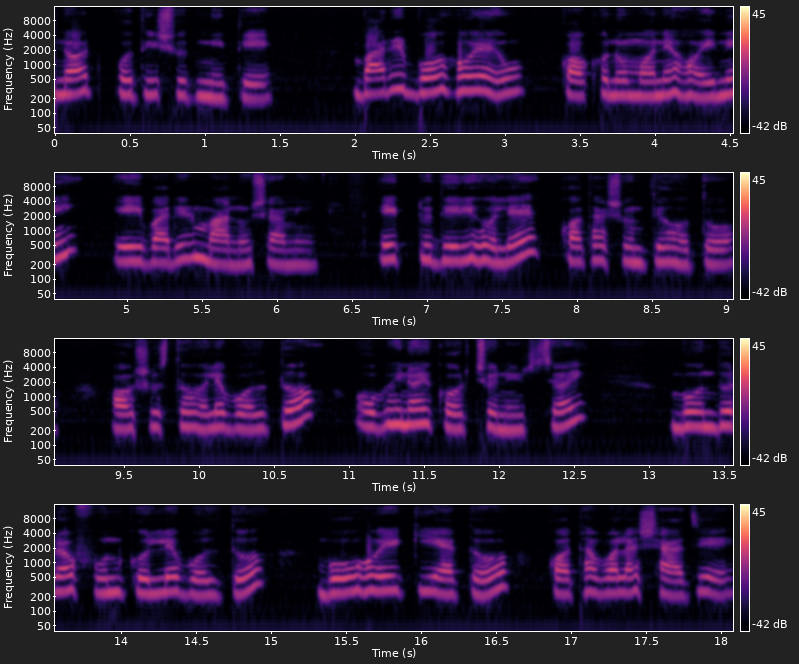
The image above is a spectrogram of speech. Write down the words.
নট প্রতিশোধ নিতে। বাড়ির বউ হয়েও কখনো মনে হয়নি, এই বাড়ির মানুষ আমি। একটু দেরি হলে কথা শুনতে হতো। অসুস্থ হলে বলতো, অভিনয় করছ নিশ্চয়? বন্ধুরা ফোন করলে বলতো, বউ হয়ে কি এত কথা বলা সাজে?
